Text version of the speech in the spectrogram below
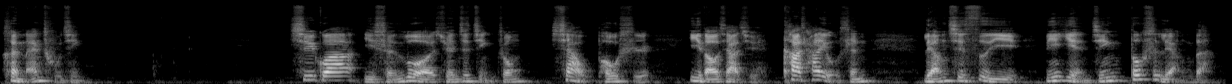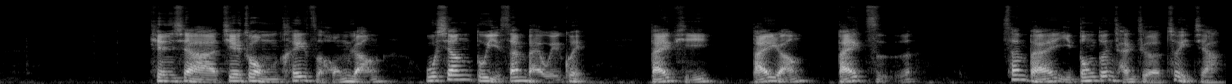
很难除尽。西瓜以绳络悬至井中，下午剖食，一刀下去，咔嚓有声，凉气四溢，连眼睛都是凉的。天下皆种黑子红瓤，吾乡独以三白为贵：白皮、白瓤、白籽。三白以冬蹲产者最佳。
